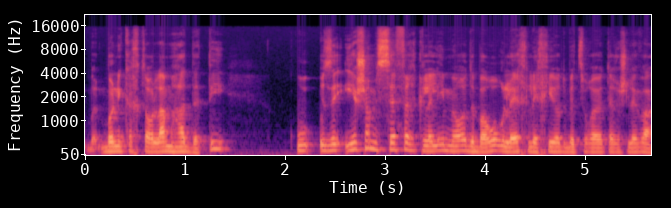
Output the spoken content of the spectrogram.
בוא ניקח את העולם הדתי, הוא, זה, יש שם ספר כללי מאוד ברור לאיך לחיות בצורה יותר שלווה.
